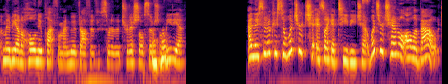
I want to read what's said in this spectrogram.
I'm going to be on a whole new platform. I moved off of sort of the traditional social Mhm. media. And they said, "Okay, so what's your ch- it's like a TV channel. What's your channel all about?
